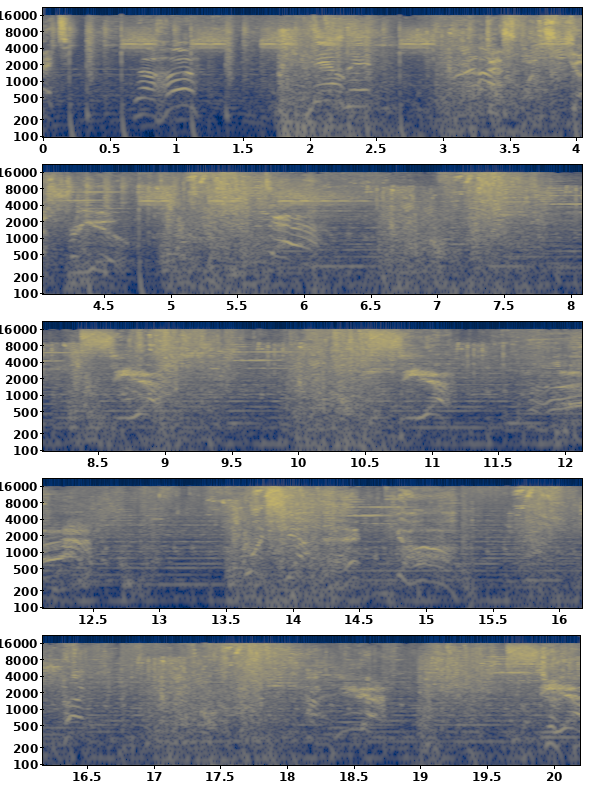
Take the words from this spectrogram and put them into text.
For it! Uh-huh. Nailed it! This one's just for you! See ya! See ya! Watch out! See ya!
